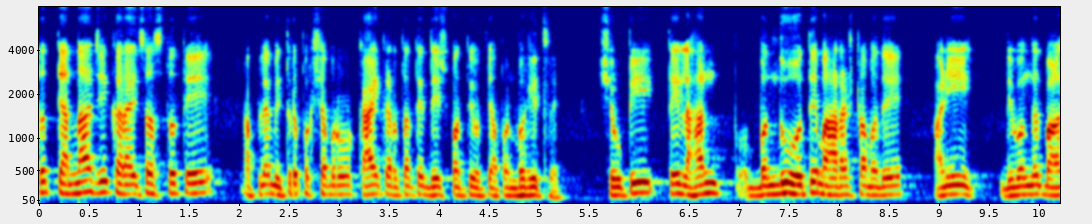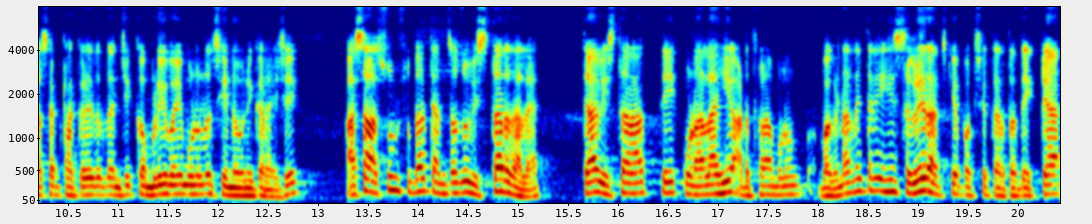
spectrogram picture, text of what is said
तर त्यांना जे करायचं असतं ते आपल्या मित्रपक्षाबरोबर काय करतात ते देशपातळीवरती आपण बघितलंय. शेवटी ते लहान बंधू होते महाराष्ट्रामध्ये आणि दिवंगत बाळासाहेब ठाकरे तर त्यांची कमळीबाई म्हणूनच हिनवणी करायचे. असं असून सुद्धा त्यांचा जो विस्तार झालाय त्या विस्तारात ते कुणालाही अडथळा म्हणून बघणार नाही. तरी हे सगळे राजकीय पक्ष करतात. एकट्या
